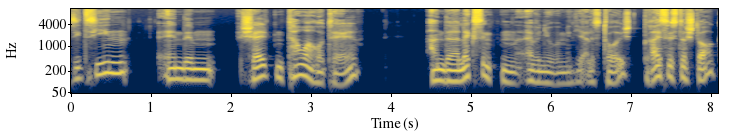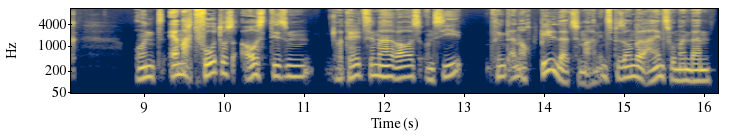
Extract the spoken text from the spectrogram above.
Sie ziehen in dem Shelton Tower Hotel an der Lexington Avenue, wenn mich nicht alles täuscht, 30. Stock. Und er macht Fotos aus diesem Hotelzimmer heraus und sie fängt an, auch Bilder zu machen. Insbesondere eins, wo man dann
